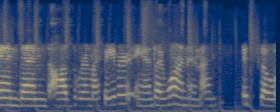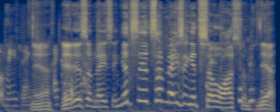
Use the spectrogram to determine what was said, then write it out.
And then the odds were in my favor, and I won, and I'm. It's so amazing. Yeah, it is happy. amazing. It's it's amazing. It's so awesome. Yeah.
